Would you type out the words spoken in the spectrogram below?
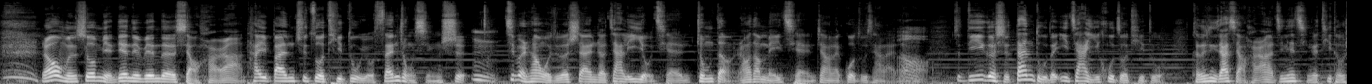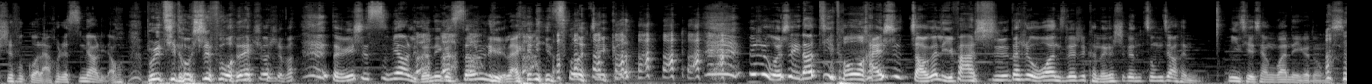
然后我们说缅甸那边的小孩啊，他一般去做剃度有三种形式，嗯，基本上我觉得是按照家里有钱、中等，然后到没钱这样来过渡下来的。哦，就第一个是单独的一家一户做剃度，可能是你家小孩啊，今天请个剃头师傅过来，或者寺庙里的哦，不是剃头师傅，我在说什么？等于是寺庙里的那个僧侣来给你做这个。但是我涉及到剃头，我还是找个理发师，但是我忘记了是可能是跟宗教很密切相关的一个东西，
